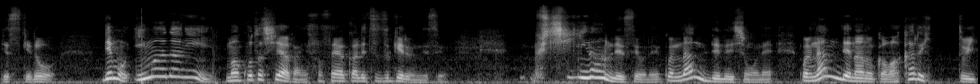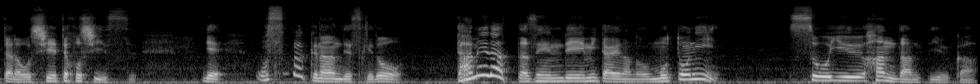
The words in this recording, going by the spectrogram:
ですけどでもいまだにまことしやかにささやかれ続けるんですよ。不思議なんですよね。これなんででしょうね。これなんでなのか分かる人いたら教えてほしいです。でおそらくなんですけどダメだった前例みたいなのをもとにそういう判断っていうか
